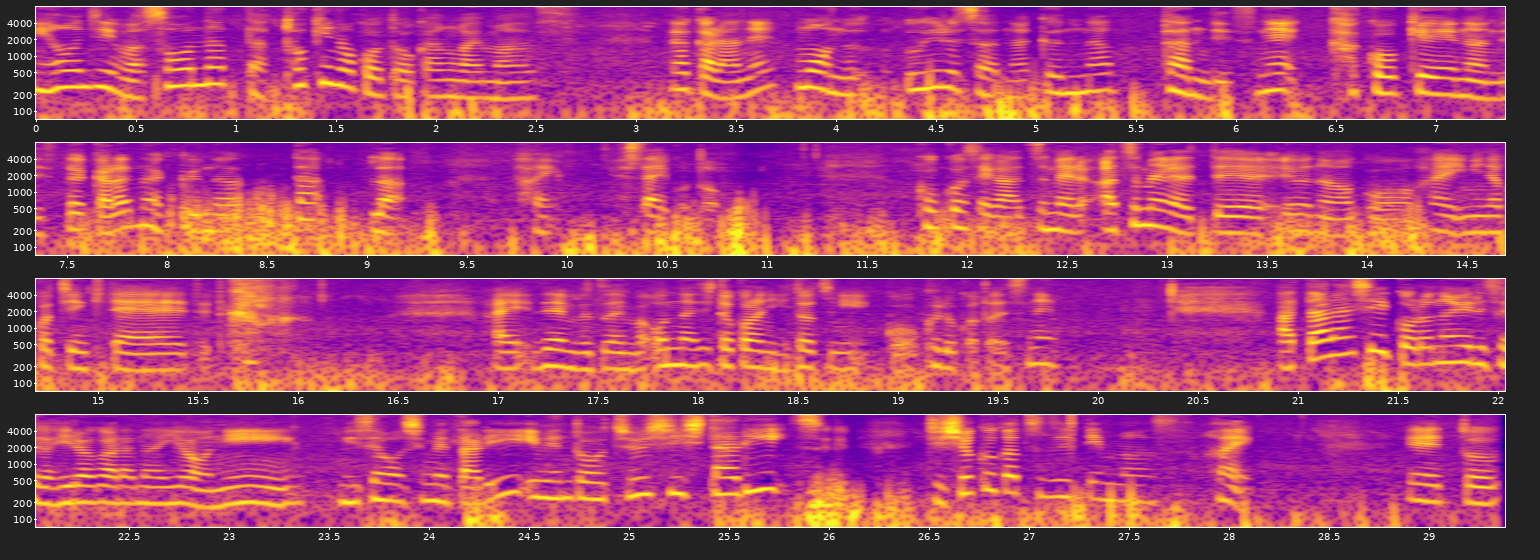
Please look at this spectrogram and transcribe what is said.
日本人はそうなった時のことを考えます。だからねもうウイルスはなくなったんですね。過去形なんです。だからなくなったらはいしたいこと。高校生が集める集めるっていうのはこうはいみんなこっちに来てって言ってはい、全部全部同じところに1つにこう来ることですね。新しいコロナウイルスが広がらないように店を閉めたりイベントを中止したりする。自粛が続いています。はい。えっ、と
